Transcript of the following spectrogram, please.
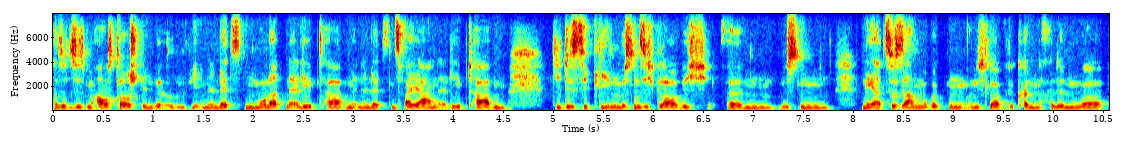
Also zu diesem Austausch, den wir irgendwie in den letzten Monaten erlebt haben, in den letzten zwei Jahren erlebt haben. Die Disziplinen müssen sich, glaube ich, ähm, müssen näher zusammenrücken und ich glaube, wir können alle nur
